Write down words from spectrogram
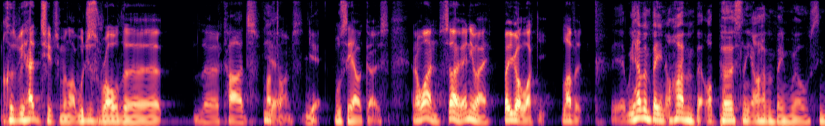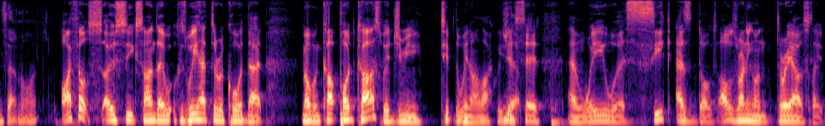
Because we had chips and we're like, we'll just roll the the cards five Yeah. times. Yeah, We'll see how it goes. And I won. So anyway, but you got lucky. love it. yeah. We haven't been. I haven't been. I personally, I haven't been well since that night. I felt so sick Sunday because we had to record that Melbourne Cup podcast where Jimmy tipped the winner, like we just Yeah. said, and we were sick as dogs. I was running on three hours sleep.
